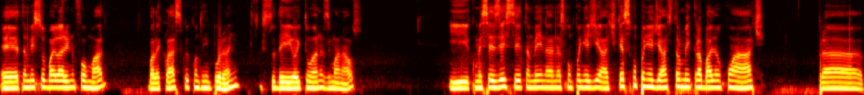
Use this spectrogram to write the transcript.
É, também sou bailarino formado, balé clássico e contemporâneo. Estudei oito anos em Manaus. E comecei a exercer também na- nas companhias de arte. Que essas companhias de arte também trabalham com a arte para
